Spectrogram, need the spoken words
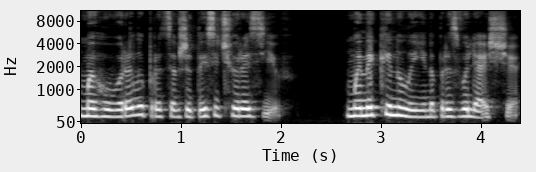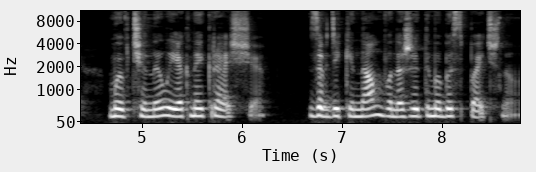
Ми говорили про це вже тисячу разів. Ми не кинули її на призволяще, ми вчинили якнайкраще. Завдяки нам вона житиме безпечно,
